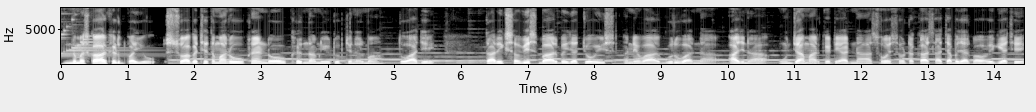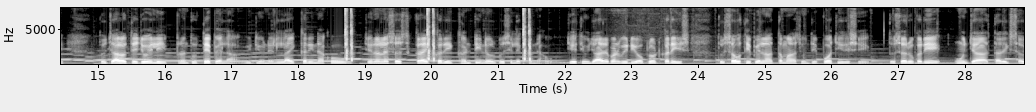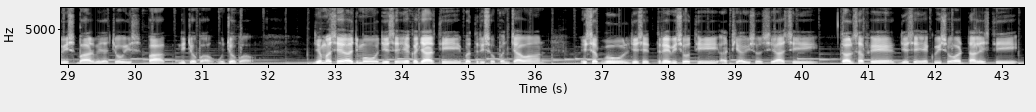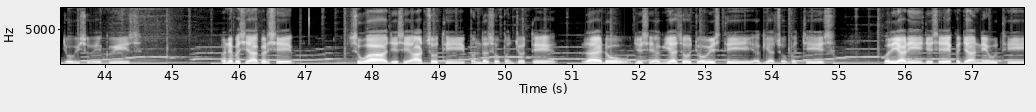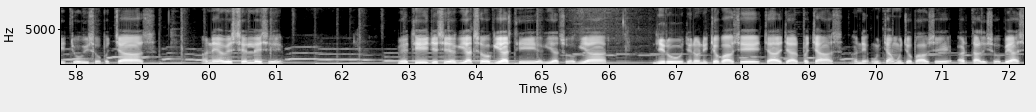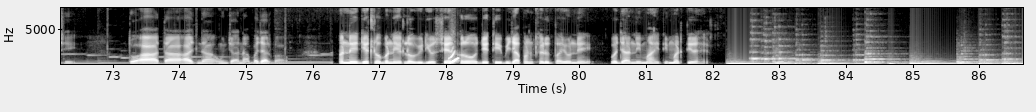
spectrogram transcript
નમસ્કાર ખેડૂત ભાઈઓ, સ્વાગત છે તમારું ફ્રેન્ડ ઓફ ખેડૂત નામની યુટ્યુબ ચેનલમાં તો આજે તારીખ છવ્વીસ બાર બે હજાર ચોવીસ અને વાર ગુરુવારના, આજના ઊંઝા માર્કેટ યાર્ડના સો સો ટકા સાચા બજાર ભાવ આવી ગયા છે. તો ચાલો તે જોઈ લઈ પરંતુ તે પહેલાં વિડીયોને લાઇક કરી નાખો ચેનલને સબસ્ક્રાઈબ કરી ઘંટીને ઓલ પર સિલેક્ટ કરી નાખો. જેથી હું જ્યારે પણ વીડિયો અપલોડ કરીશ, તો સૌથી પહેલાં તમારા સુધી પહોંચી રહેશે. તો શરૂ કરીએ ઊંઝા તારીખ છવ્વીસ બાર બે હજાર ચોવીસ, પાક નીચો ભાવ, ઊંચો ભાવ. જેમાં છે અજમો, જે છે એક હજારથી બત્રીસો પંચાવન. ઈસબગુલ, જે છે ત્રેવીસોથી અઠ્યાવીસો છ્યાસી. તલ સફેદ, જે છે એકવીસો અડતાલીસથી ચોવીસો એકવીસ. અને પછી આગળ છે સુવા, જે છે આઠસોથી પંદરસો પંચોતેર. રાયડો, જે છે અગિયારસો ચોવીસથી અગિયારસો પચીસ. વરિયાળી જે છે એક હજાર નેવુંથી ચોવીસો પચાસ. અને હવે છેલ્લે છે, મેથી જે છે અગિયારસો અગિયારથી અગિયારસો અગિયાર. જીરું જેનો નીચો ભાવ છે ચાર હજાર પચાસ અને ઊંચા ઊંચો ભાવ છે અડતાલીસો બ્યાસી. તો આ હતા આજના ઊંચાના બજાર ભાવ. અને જેટલો બને એટલો વીડિયો શેર કરો, જેથી બીજા પણ ખેડૂત ભાઈઓને બજારની માહિતી મળતી રહે.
